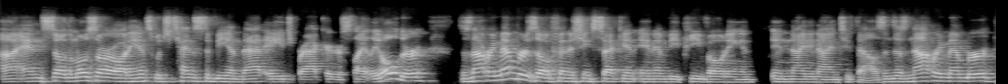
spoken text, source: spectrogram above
Uh, and so the most of our audience, which tends to be in that age bracket or slightly older, does not remember Zoe finishing second in MVP voting in, in 99 2000, does not remember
